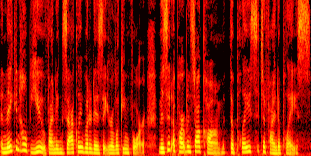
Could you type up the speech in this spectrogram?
and they can help you find exactly what it is that you're looking for. Visit apartments.com, the place to find a place.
